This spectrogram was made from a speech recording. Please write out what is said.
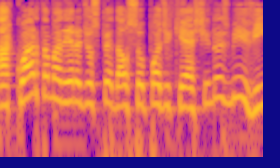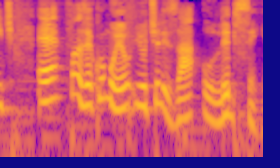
a quarta maneira de hospedar o seu podcast em 2020 é fazer como eu e utilizar o Libsyn.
